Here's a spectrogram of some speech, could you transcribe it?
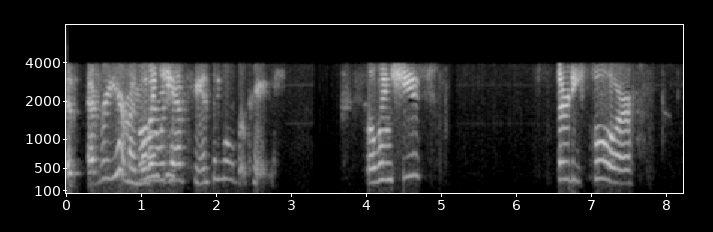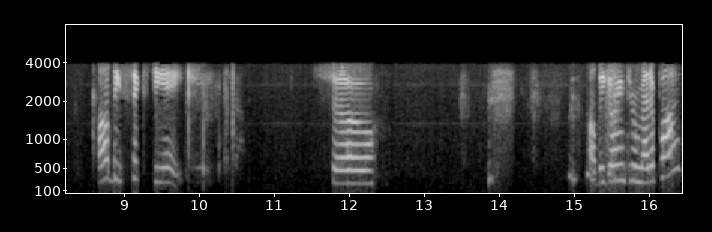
As Every year, my Well, mother would she- have phantom labor. Well, when she's 34, I'll be 68. So I'll be going through menopause.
